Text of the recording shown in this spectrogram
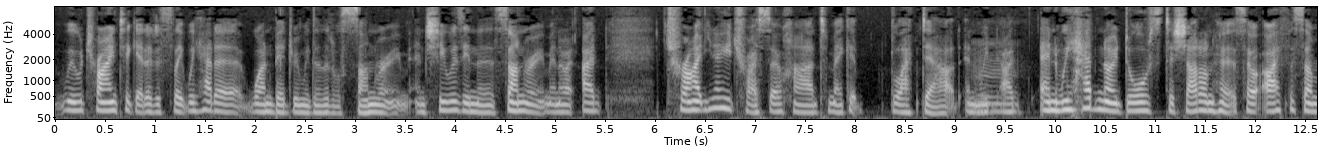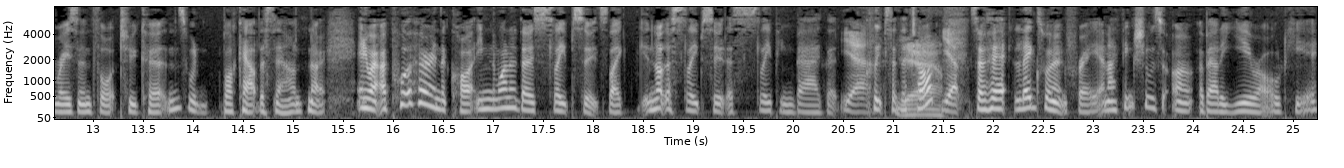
We were trying to get her to sleep. We had a one bedroom with a little sunroom, and she was in the sunroom. And I, I tried. You know, you try so hard to make it blacked out, and we I, and we had no doors to shut on her. So I, for some reason, thought two curtains would block out the sound. No. Anyway, I put her in the cot in one of those sleep suits, like not a sleep suit, a sleeping bag that Yeah. clips at the Yeah. top. Yep. So her legs weren't free, and I think she was uh, about a year old here.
